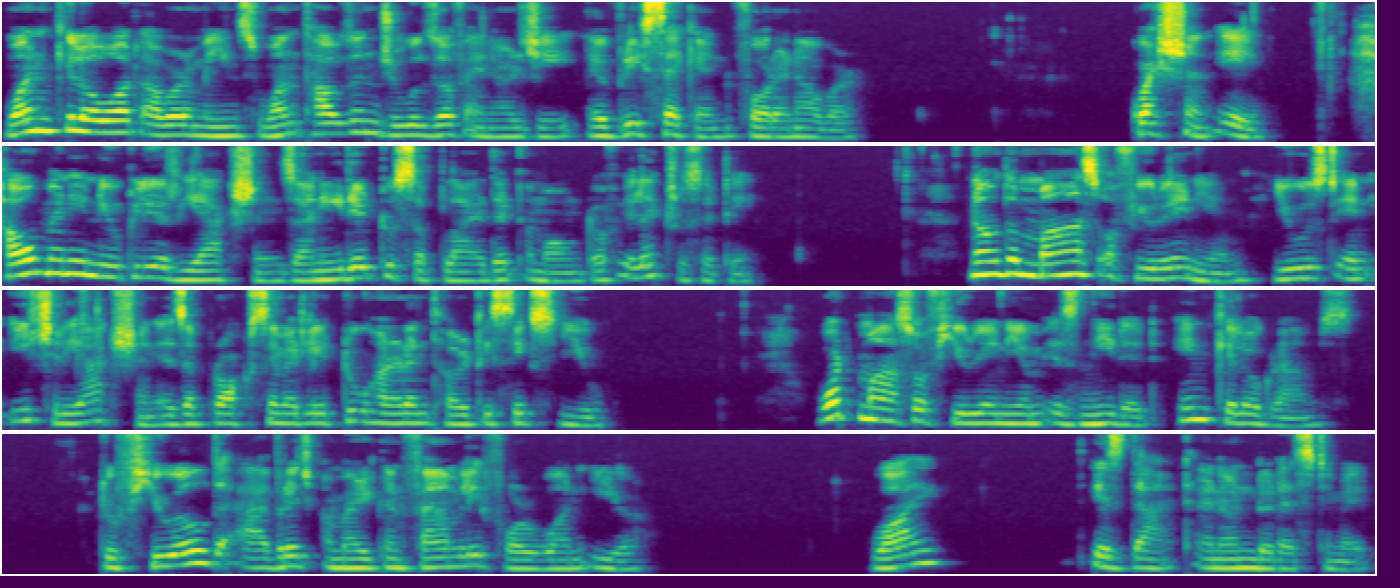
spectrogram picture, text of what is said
1 kilowatt hour means 1000 joules of energy every second for an hour. Question A. How many nuclear reactions are needed to supply that amount of electricity? Now the mass of uranium used in each reaction is approximately 236 U. What mass of uranium is needed in kilograms to fuel the average American family for one year? Why is that an underestimate?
